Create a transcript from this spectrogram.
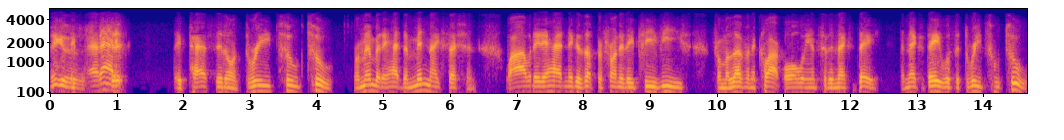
Niggas they is ecstatic. it. They passed it on three two two. Remember, they had the midnight session. Why would they? They had niggas up in front of their TVs from eleven o'clock all the way into the next day. The next day was the three two two.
